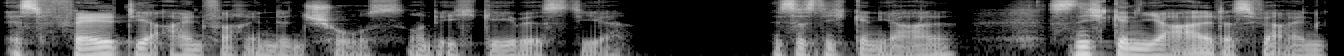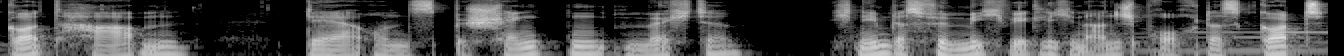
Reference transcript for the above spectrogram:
es fällt dir einfach in den Schoß und ich gebe es dir. Ist das nicht genial? Ist es nicht genial, dass wir einen Gott haben, der uns beschenken möchte? Ich nehme das für mich wirklich in Anspruch, dass Gott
